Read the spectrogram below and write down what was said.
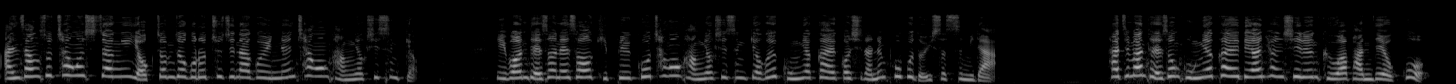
안상수 창원시장이 역점적으로 추진하고 있는 창원광역시 승격. 이번 대선에서 기필코 창원광역시 승격을 공약화할 것이라는 포부도 있었습니다. 하지만 대선 공약화에 대한 현실은 그와 반대였고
